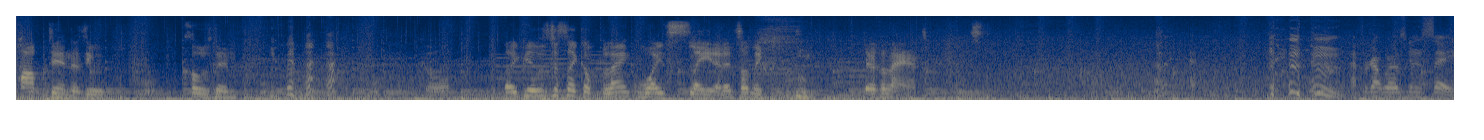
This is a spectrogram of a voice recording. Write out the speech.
popped in as you closed in. Cool. Like it was just like a blank white slate, and then suddenly, boom, there's the land. I forgot what I was gonna say.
